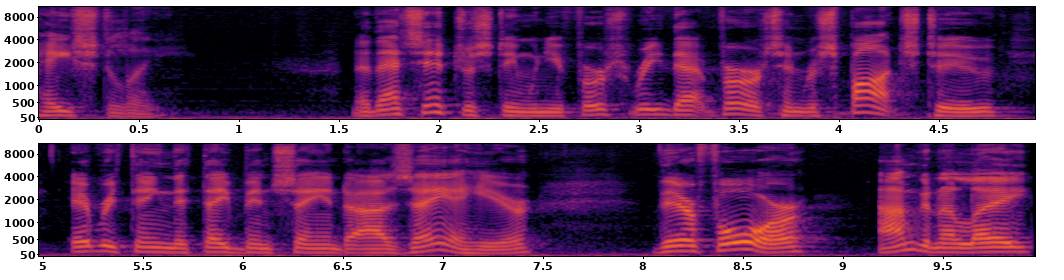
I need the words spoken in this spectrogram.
hastily. Now, that's interesting when you first read that verse in response to everything that they've been saying to Isaiah here. Therefore, I'm going to lay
